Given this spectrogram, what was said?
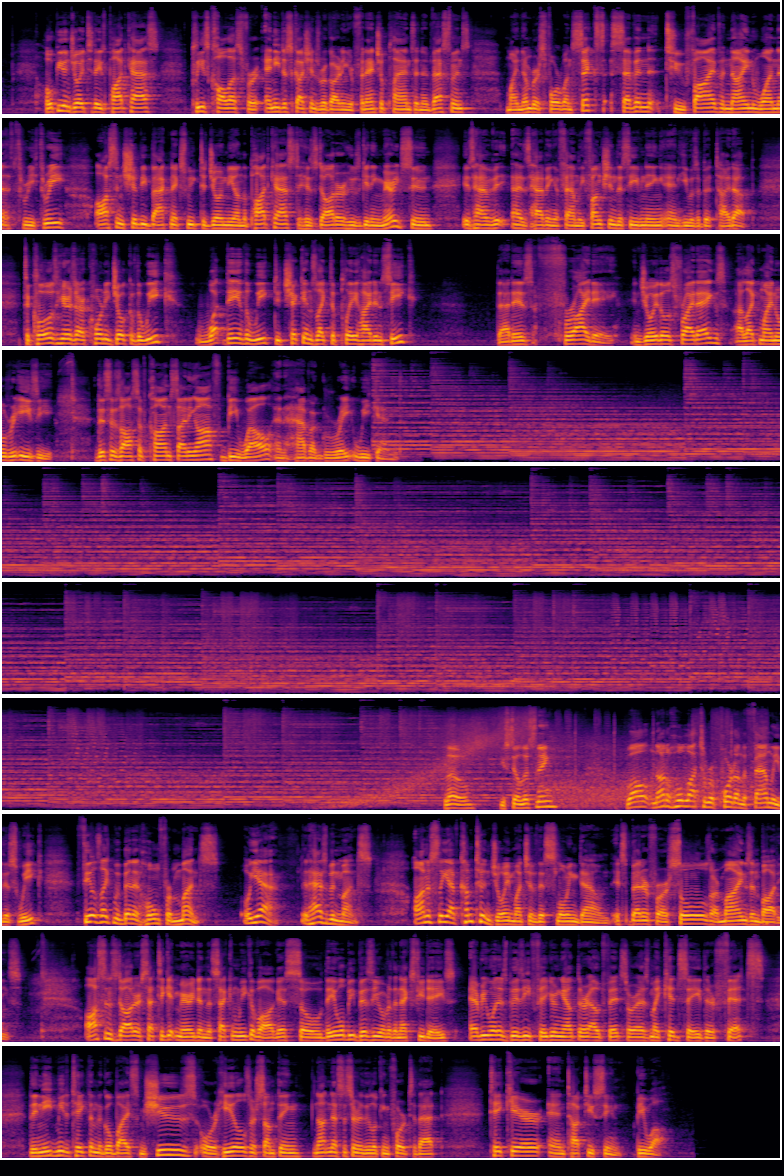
Hope you enjoyed today's podcast. Please call us for any discussions regarding your financial plans and investments. My number is 416 725 9133. Austin should be back next week to join me on the podcast. His daughter, who's getting married soon, is, having is having a family function this evening, and he was a bit tied up. To close, here's our corny joke of the week. What day of the week do chickens like to play hide and seek? That is Friday. Enjoy those fried eggs. I like mine over easy. This is Asif Khan signing off. Be well and have a great weekend. Hello, you still listening? Well, not a whole lot to report on the family this week. Feels like we've been at home for months. Oh, yeah, it has been months. Honestly, I've come to enjoy much of this slowing down. It's better for our souls, our minds, and bodies. Austin's daughter is set to get married in the second week of August, so they will be busy over the next few days. Everyone is busy figuring out their outfits, or as my kids say, their fits. They need me to take them to go buy some shoes or heels or something. Not necessarily looking forward to that. Take care and talk to you soon. Be well.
